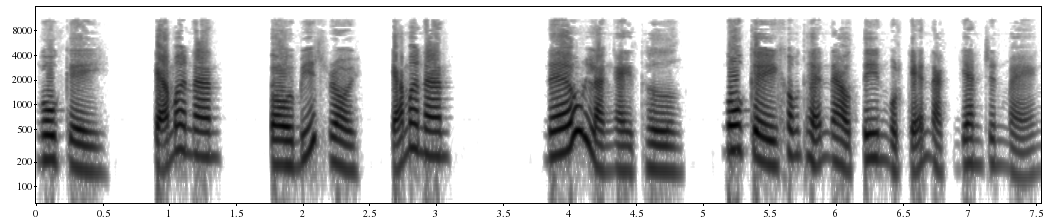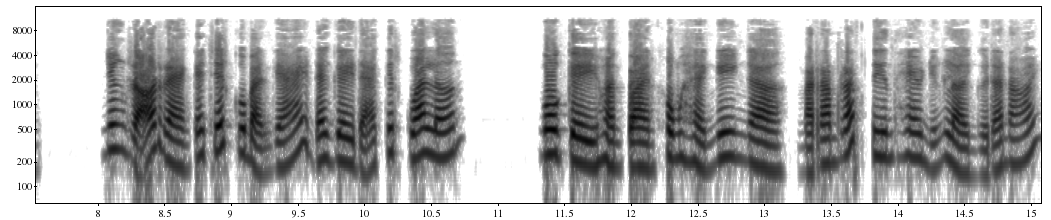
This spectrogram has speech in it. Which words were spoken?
Ngô kỳ, cảm ơn anh. Tôi biết rồi. Cảm ơn anh. Nếu là ngày thường ngô kỳ không thể nào tin một kẻ nặc danh trên mạng. Nhưng rõ ràng cái chết của bạn gái đã gây đả kích quá lớn. Ngô kỳ hoàn toàn không hề nghi ngờ mà răm rắp tin theo những lời người đó nói.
